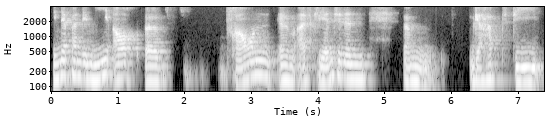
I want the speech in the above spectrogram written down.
in der Pandemie auch äh, Frauen ähm, als Klientinnen ähm, gehabt, die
